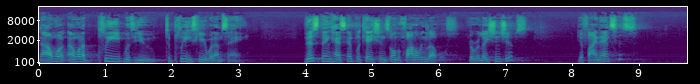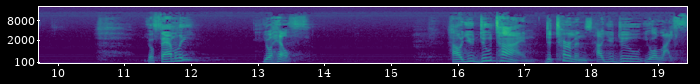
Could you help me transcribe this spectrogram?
Now, I want, I want to plead with you to please hear what I'm saying. This thing has implications on the following levels your relationships, your finances, your family, your health. How you do time determines how you do your life.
